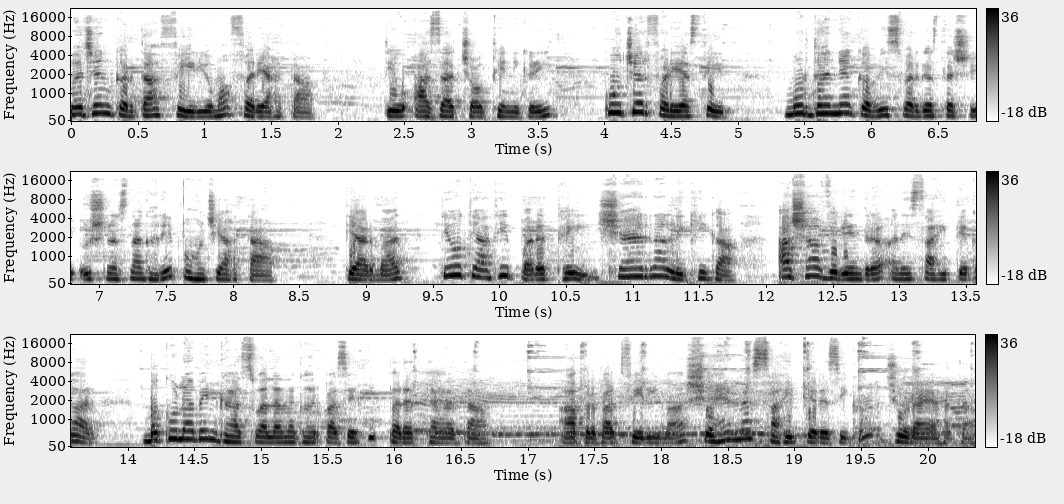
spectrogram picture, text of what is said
ભજન કરતા ફેરીઓમાં ફર્યા હતા. તેઓ આઝાદ ચોકથી નીકળી કોચર ફળિયા સ્થિત મૂર્ધન્ય કવિ સ્વર્ગસ્થ શ્રી ઉષ્ણસના ઘરે પહોંચ્યા હતા. ત્યારબાદ તેઓ ત્યાંથી પરત થઈ શહેરના લેખિકા આશા વિરેન્દ્ર અને સાહિત્યકાર બકુલાબેન ઘાસવાલાના ઘર પાસેથી પરત થયા હતા. આ પ્રભાત ફેરીમાં શહેરના સાહિત્ય રસિકો જોડાયા હતા.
